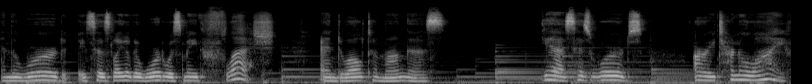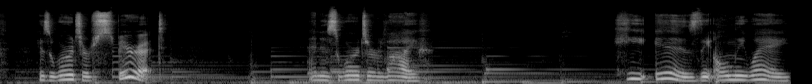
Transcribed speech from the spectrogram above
And the Word, it says later, the Word was made flesh and dwelt among us. Yes, His words are eternal life. His words are spirit, and His words are life. He is the only way.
